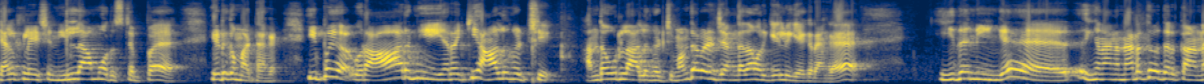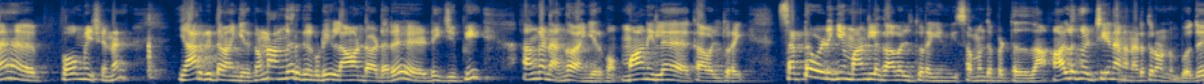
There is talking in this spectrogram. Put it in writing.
கேல்குலேஷன் இல்லாமல் ஒரு ஸ்டெப்பை எடுக்க மாட்டாங்க. இப்போ ஒரு ஆர்மியை இறக்கி ஆளுங்கட்சி அந்த ஊரில் ஆளுங்கட்சி மம்தா பானர்ஜி அங்கே தான் ஒரு கேள்வி கேட்குறாங்க இதை நீங்கள் இங்கே நாங்கள் நடத்துவதற்கான பெர்மிஷனை யார்கிட்ட வாங்கியிருக்கோம்னா அங்கே இருக்கக்கூடிய லா அண்ட் ஆர்டரு டிஜிபி அங்கே நாங்கள் வாங்கியிருக்கோம். மாநில காவல்துறை. சட்ட ஒழுங்கே மாநில காவல்துறையின் சம்மந்தப்பட்டது தான் ஆளுங்கட்சியை நாங்கள் நடத்துகிறோம் போது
